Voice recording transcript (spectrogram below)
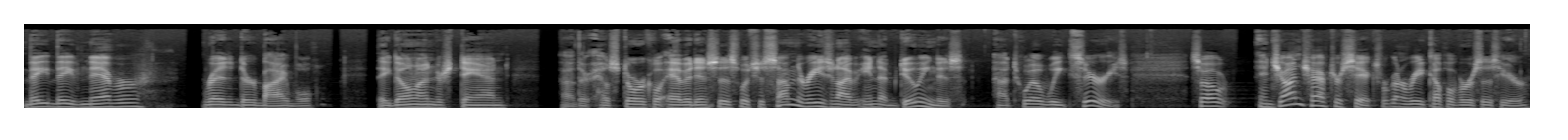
they they've never read their Bible. They don't understand uh, their historical evidences, which is some of the reason I've ended up doing this 12 week series. So, in John chapter 6, we're going to read a couple verses here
